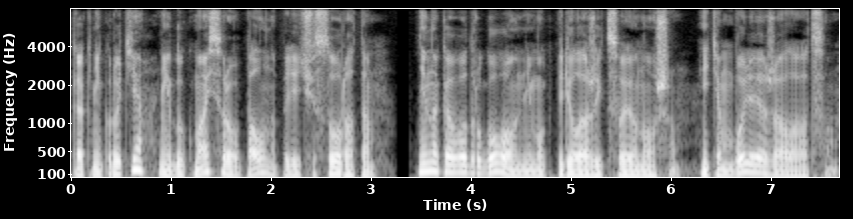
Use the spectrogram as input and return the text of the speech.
Как ни крути, недуг Масера упал на плечи Сорота. Ни на кого другого он не мог переложить свою ношу, и тем более жаловаться.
